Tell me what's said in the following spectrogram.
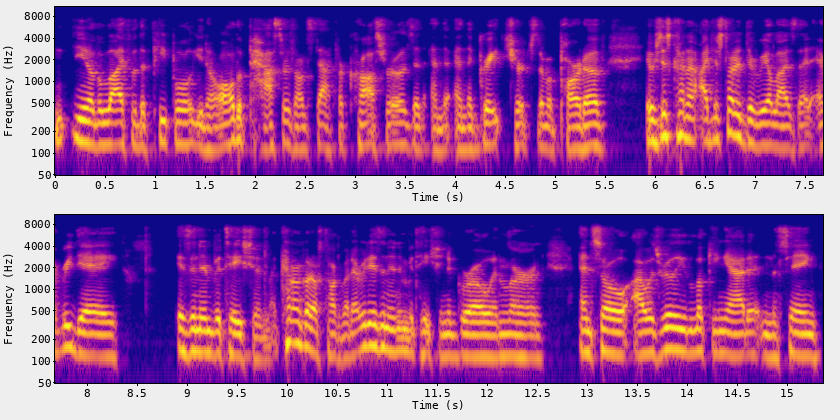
you know the life of the people, you know, all the pastors on staff for Crossroads and and the, and the great church that I'm a part of. It was just kind of I just started to realize that every day is an invitation, like kind of what I was talking about. Every day is an invitation to grow and learn. And so I was really looking at it and saying,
